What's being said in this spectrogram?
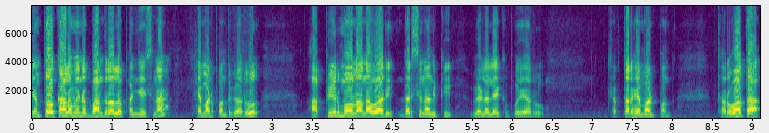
ఎంతో కాలమైన బాంద్రాలో పనిచేసిన హేమడ్ పంత్ గారు ఆ పీర్ మౌలానా వారి దర్శనానికి వెళ్ళలేకపోయారు. చెప్తారు హేమంత్ పంత్. తర్వాత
